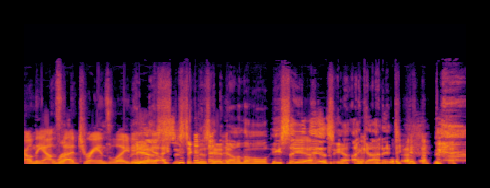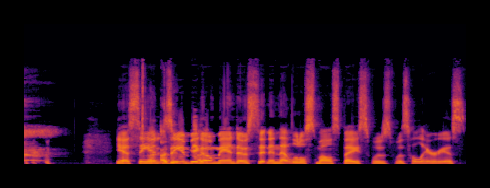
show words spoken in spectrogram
On the outside translating. yes, just sticking his head down in the hole. He's saying Yeah. this. Yeah, I got it. Yeah, seeing I- I did- seeing Big I- O Mando sitting in that little small space was was hilarious.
